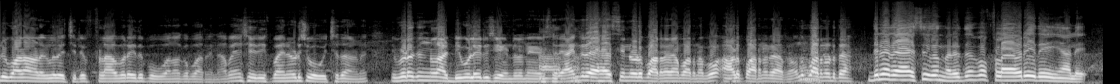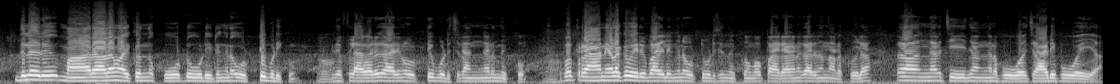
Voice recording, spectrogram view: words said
ഒരുപാട് ആളുകൾ വെച്ചിട്ട് ഫ്ലവർ ചെയ്ത് പോവാന്നൊക്കെ പറയുന്നത് അപ്പോൾ ഞാൻ ഷെരീഫ് ഭായിനോട് ചോദിച്ചതാണ് ഇവിടെ നിങ്ങൾ അടിപൊളിയായിട്ട് ചെയ്യേണ്ടത് നഴ്സറി അതിന്റെ രഹസ്യനോട് പറഞ്ഞു പറഞ്ഞപ്പോ പറഞ്ഞപ്പോൾ ആൾ പറഞ്ഞു തരണം ഒന്ന് പറഞ്ഞു കൊടുത്തേ ഇതിന്റെ രഹസ്യം ഇതൊന്നല്ല ഇതിപ്പോ ഫ്ലവർ ചെയ്ത് കഴിഞ്ഞാൽ ഇതിലൊരു മാരാളമായിക്കൊന്ന് കൂട്ട് കൂടിയിട്ട് ഇങ്ങനെ ഒട്ടിപ്പിടിക്കും. ഇത് ഫ്ലവർ കാര്യങ്ങൾ ഒട്ടിപ്പിടിച്ചിട്ട് അങ്ങനെ നിൽക്കും അപ്പോൾ പ്രാണികളൊക്കെ വരുമ്പോൾ അതിലിങ്ങനെ ഒട്ടിപ്പിടിച്ച് നിൽക്കും നിൽക്കുമ്പോൾ പരാഗണ കാര്യങ്ങൾ നടക്കൂല. അങ്ങനെ ചീഞ്ഞ് അങ്ങനെ പോവുക ചാടി പോവുക ചെയ്യുക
